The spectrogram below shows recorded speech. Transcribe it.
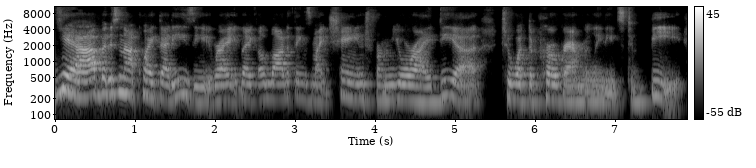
yeah, but it's not quite that easy, right? Like a lot of things might change from your idea to what the program really needs to be.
